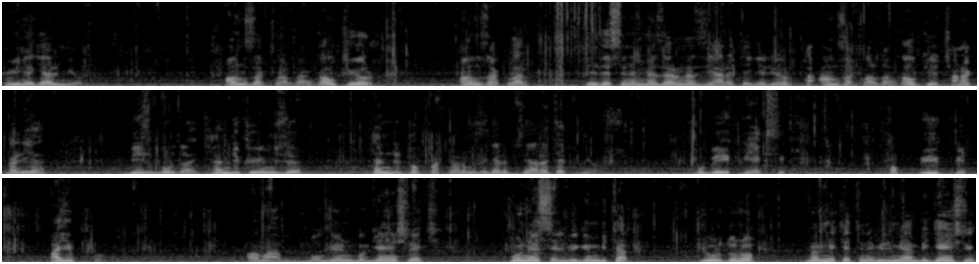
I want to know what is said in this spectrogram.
köyüne gelmiyor. Anzaklardan kalkıyor Anzaklar dedesinin mezarına ziyarete geliyor. Anzaklardan kalkıyor Çanakkale'ye. Biz burada kendi köyümüzü, kendi topraklarımızı gelip ziyaret etmiyoruz. Bu büyük bir eksik. Çok büyük bir ayıp bu. Ama bugün bu gençlik, bu nesil bir gün biter. Yurdunu, memleketini bilmeyen bir gençlik,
